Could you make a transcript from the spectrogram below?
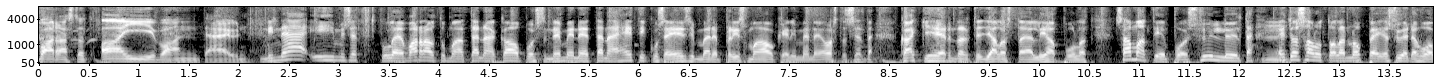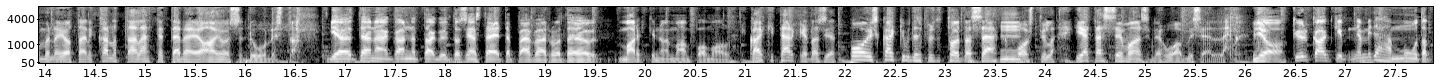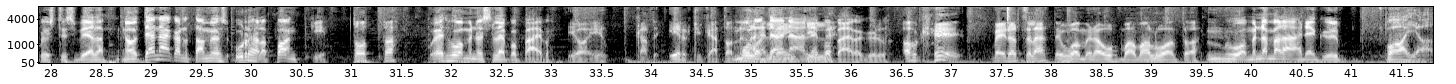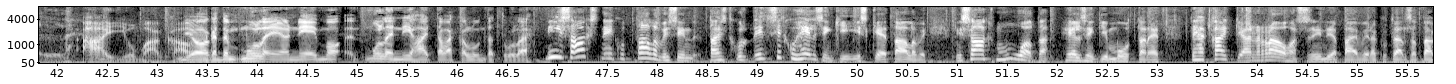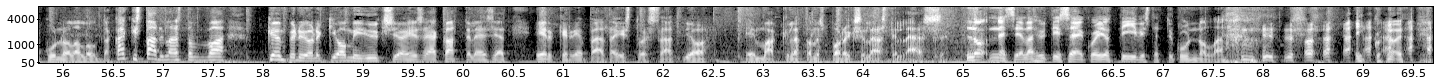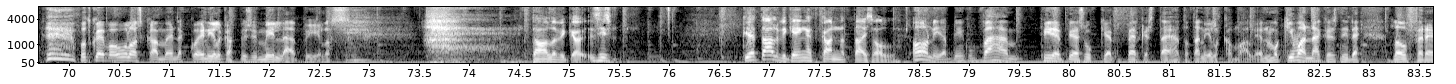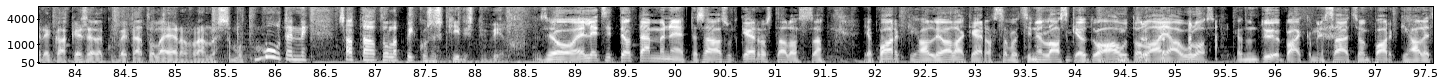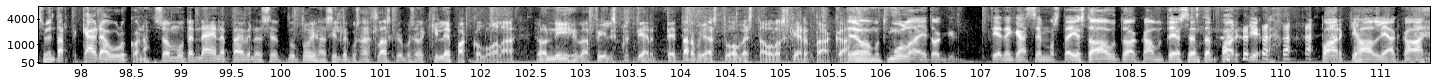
varastot aivan täynnä. Niin nämä ihmiset tulee varautumaan tänään kaupoissa. Ne menee tänään heti, kun se ensimmäinen prisma aukeaa, niin menee ostaa sieltä kaikki hernarit ja jalostajan lihapullat saman tien pois hyllyiltä. Mm. Että jos haluat olla nopea ja syödä huomenna jotain, niin kannattaa lähteä tänään jo ajoissa duunista. Ja tänään kannattaa kyllä tosiaan sitä etäpäivää ruveta jo markkinoimaan pomolle. Kaikki tärkeät asiat pois, kaikki mitä sä pystyt hoitamaan sähköpostilla, mm. jätä se vaan sinne huomiselle. Joo, kyllä kaikki. Ja mitähän muuta pystyisi vielä? No, tänään kannattaa myös urheilla pankkiin. Totta. Et huomenna olisi lepopäivä. Joo, ei kato Erkkikää tonne Mulla on tänään lenkille. lepopäivä kyllä. Okei, okay. meidät se lähtee huomenna uhmaamaan luontoa. Mm, Huomenna mä lähden kyllä pajalle. Ai juman kautta. Joo, kato, mulle ei, ole, niin, ei mo, mulle niin haittaa, vaikka lunta tulee. Niin saaks niinku talvisin, tai sit kun, sit kun Helsinki iskee talvi, niin saaks muualta Helsinkiin muuttaneet tehdä kaikki aina rauhassa niinä päivinä, kun täällä sataa kunnolla lunta. Kaikki stadilaiset on vaan kömpynyt jonnekin omiin yksiöihinsä ja kattelee sieltä erkkerien päältä istuessaan, että joo, en mä kyllä tonne Sporikselle asti lähdössä. No, ne siellä hytisee, kun ei ole tiivistetty kunnolla. Ikkunoita. Mut kun ei voi uloskaan mennä, kun ei nilkat pysy millään piilossa. Talvike... Siis... Kyllä talvikengät kannattaisi olla. On, ja niin kuin vähän pidempiä sukkia kuin pelkästään ihan tota nilkkamaalia. No, kivan näköiset niiden loafereiden kanssa kesällä, kun vetää tuolla Eeron rannassa. Mutta muuten niin saattaa tulla pikkusen skidisty vilu. Joo, ellei sitten ole tämmönen, että sä asut kerrostalossa ja parkkihalli on alakerrassa, voit sinne laskeutua autolla, ajaa ulos ja sun työpaikka, minne sä se on parkkihalli. Et sun ei tarvitse käydä ulkona. Se on muuten näinä päivinä, se tuntuu ihan siltä, kun sä laskemaan jonnekin lepakkoluolaan. Se on niin hyvä fiilis, kun tiedät, että ei tarvi astua ovesta ulos kertaakaan. Joo, mutta mulla ei toki tietenkään semmoista, ei ole sitä autoakaan, mutta ei ole sellaista parkki, parkkihalliakaan.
